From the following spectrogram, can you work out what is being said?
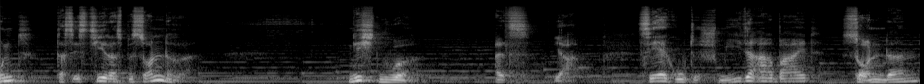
Und das ist hier das Besondere. Nicht nur als ja, sehr gute Schmiedearbeit, sondern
